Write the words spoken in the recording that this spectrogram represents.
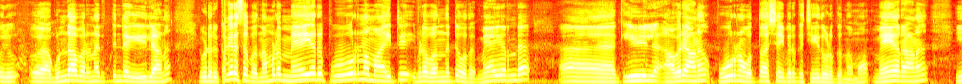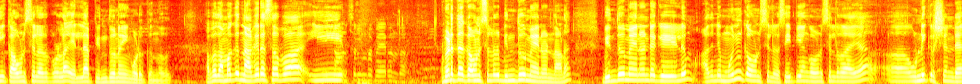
ഒരു ഗുണ്ടാഭരണത്തിന്റെ കീഴിലാണ് ഇവിടെ ഒരു നഗരസഭ. നമ്മുടെ മേയർ പൂർണമായിട്ട് ഇവിടെ വന്നിട്ട് മേയറിന്റെ കീഴിൽ അവരാണ് പൂർണ ഒത്താശ ഇവർക്ക് ചെയ്തു കൊടുക്കുന്നത്. മേയറാണ് ഈ കൗൺസിലർക്കുള്ള എല്ലാ പിന്തുണയും കൊടുക്കുന്നത്. അപ്പോൾ നമുക്ക് നഗരസഭ ഈ ഇവിടുത്തെ കൗൺസിലർ ബിന്ദു മേനോൻ എന്നാണ്. ബിന്ദു മേനോന്റെ കീഴിലും അതിന്റെ മുൻ കൗൺസിലർ സി പി എം കൗൺസിലറായ ഉണ്ണികൃഷ്ണന്റെ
